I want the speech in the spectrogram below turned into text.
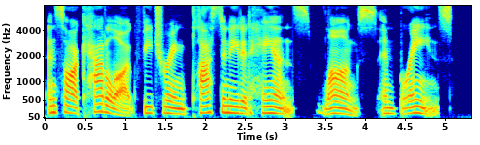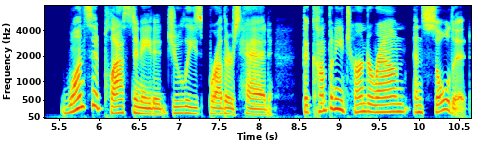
and saw a catalog featuring plastinated hands, lungs, and brains. Once it plastinated Julie's brother's head, the company turned around and sold it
